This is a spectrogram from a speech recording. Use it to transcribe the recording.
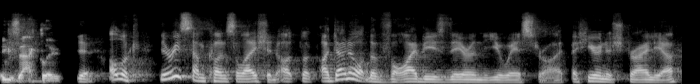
exactly. Yeah. Oh, look, there is some consolation. Oh, look, I don't know what the vibe is there in the US, right? But here in Australia,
